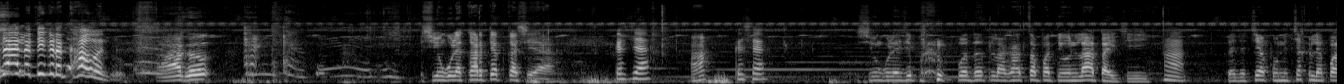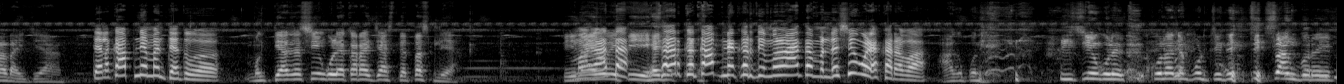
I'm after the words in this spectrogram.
झालं तिकडं खाऊन अग शिंगुळ्या करतात कशा? कशा? हा? कशा? शिंगुळ्याची प- पद्धत लागा चपातीवर लाटायची. हा. त्याच्या चॅपून चकल्या पाडायच्या. त्याला कापणे म्हणतात व. मग त्याच्या शिंगुळ्या करायच्या असत्या तसल्या. ती मग नाही होय आता ती ह्याच्या सारखं कापण्या करते म्हणून आता म्हणलं शिंगोळ्या करावा. अगं पण ही शिंगुळे कोणाच्या पुढची ते ते सांग बरं एक.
